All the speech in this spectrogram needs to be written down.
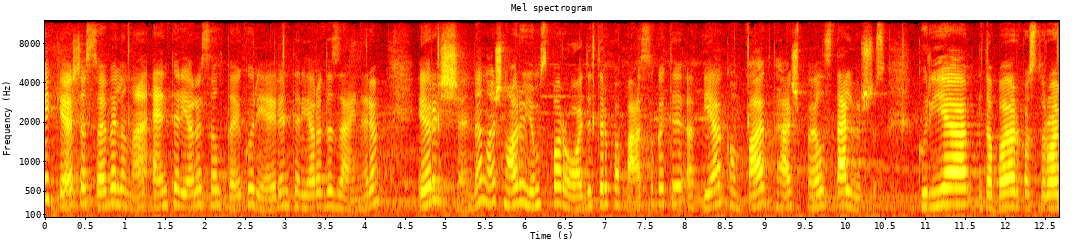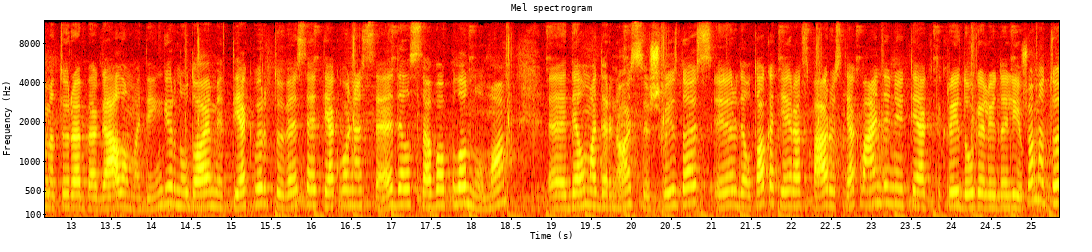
Sveiki, aš esu Evelina, Interjeras LT kurieja ir interjero dizainerė. Ir šiandien aš noriu Jums parodyti ir papasakoti apie Compact HPL stalviršius, kurie dabar pastaruoju metu yra be galo madingi ir naudojami tiek virtuvėse, tiek voniose dėl savo plonumo, e, dėl modernios išvaizdos ir dėl to, kad jie yra atsparus tiek vandeniui, tiek tikrai daugeliu dalykų. Šiuo metu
